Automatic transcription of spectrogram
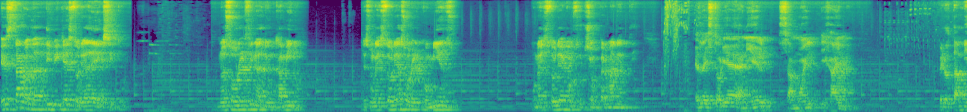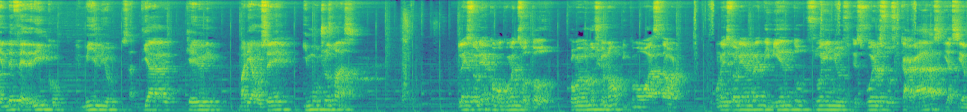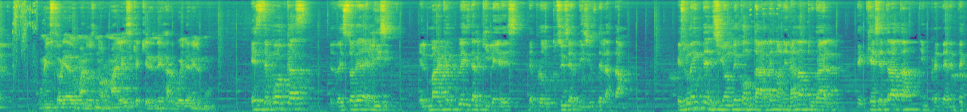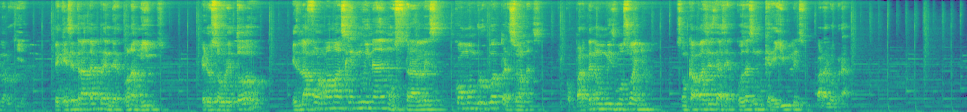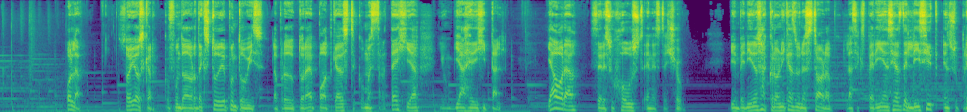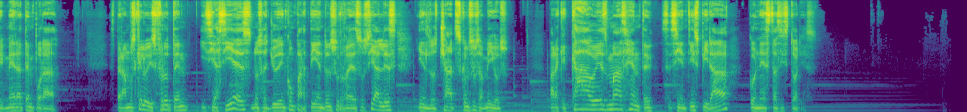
Esta no es la típica historia de éxito. No es sobre el final de un camino. Es una historia sobre el comienzo. Una historia de construcción permanente. Es la historia de Daniel, Samuel y Jaime. Pero también de Federico, Emilio, Santiago, Kevin, María José y muchos más. La historia de cómo comenzó todo, cómo evolucionó y cómo va hasta ahora. Una historia de emprendimiento, sueños, esfuerzos, cagadas y aciertos. Una historia de humanos normales que quieren dejar huella en el mundo. Este podcast es la historia de Licit, el marketplace de alquileres de productos y servicios de la TAM. Es una intención de contar de manera natural de qué se trata emprender en tecnología, de qué se trata emprender con amigos, pero sobre todo es la forma más genuina de mostrarles cómo un grupo de personas que comparten un mismo sueño son capaces de hacer cosas increíbles para lograr. Hola, soy Oscar, cofundador de Estudio.biz, la productora de podcast como estrategia y un viaje digital. Y ahora seré su host en este show. Bienvenidos a Crónicas de una Startup, las experiencias de Licit en su primera temporada. Esperamos que lo disfruten y si así es, nos ayuden compartiendo en sus redes sociales y en los chats con sus amigos, para que cada vez más gente se siente inspirada con estas historias.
